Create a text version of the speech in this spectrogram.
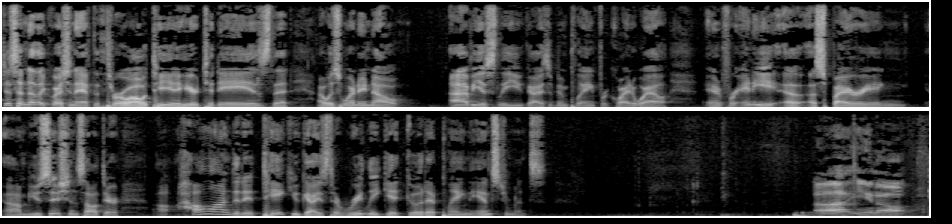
just another question I have to throw out to you here today is that I was wondering now. Obviously, you guys have been playing for quite a while, and for any uh, aspiring uh, musicians out there, uh, how long did it take you guys to really get good at playing the instruments? Uh, you know,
